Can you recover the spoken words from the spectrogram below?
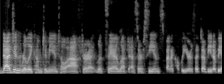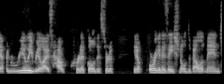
that didn't really come to me until after, let's say, I left SRC and spent a couple years at WWF and really realized how critical this sort of, you know, organizational development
